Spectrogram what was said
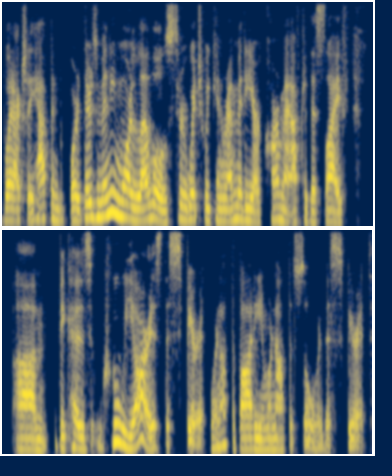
what actually happened before. There's many more levels through which we can remedy our karma after this life um, because who we are is the spirit. We're not the body and we're not the soul we're the spirit.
